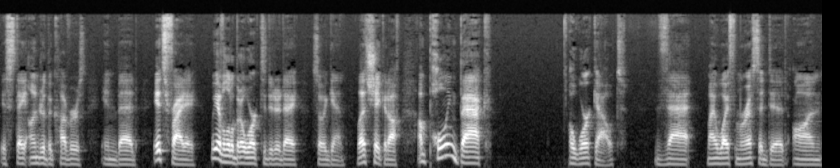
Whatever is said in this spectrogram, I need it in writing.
is stay under the covers in bed. It's Friday. We have a little bit of work to do today. So, again, let's shake it off. I'm pulling back a workout that my wife Marissa did on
